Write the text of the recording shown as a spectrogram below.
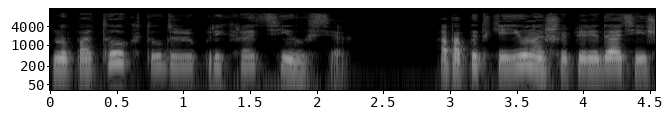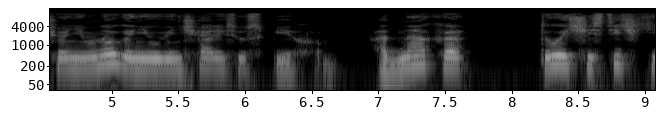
но поток тут же прекратился, а попытки юноши передать еще немного не увенчались успехом. Однако той частички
